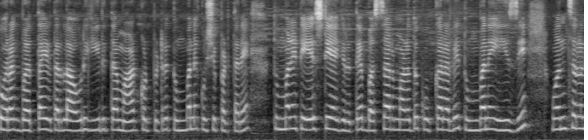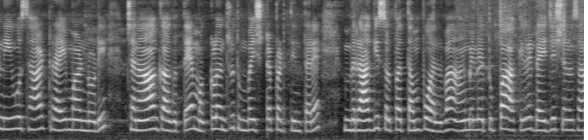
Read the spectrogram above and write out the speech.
ಹೊರಗೆ ಬರ್ತಾ ಇರ್ತಾರಲ್ಲ, ಅವ್ರಿಗೆ ಈ ರೀತಿ ಮಾಡಿಕೊಟ್ಬಿಟ್ರೆ ತುಂಬಾ ಖುಷಿ ಪಡ್ತಾರೆ. ತುಂಬಾ ಟೇಸ್ಟಿಯಾಗಿರುತ್ತೆ ಬಸ್ಸಾರು ಮಾಡೋದು ಕುಕ್ಕರಲ್ಲಿ ತುಂಬಾ ಈಸಿ ಒಂದು ಸಲ ನೀವು ಸಹ ಟ್ರೈ ಮಾಡಿ ನೋಡಿ, ಚೆನ್ನಾಗಾಗುತ್ತೆ. ಮಕ್ಕಳಂತೂ ತುಂಬ ಇಷ್ಟಪಟ್ಟು ತಿಂತಾರೆ. ರಾಗಿ ಸ್ವಲ್ಪ ತಂಪು ಅಲ್ವಾ? ಆಮೇಲೆ ತುಪ್ಪ ಹಾಕಿದರೆ ಡೈಜೆಷನು ಸಹ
